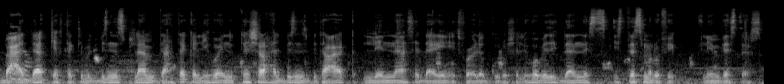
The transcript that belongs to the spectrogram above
بعد ذاك كيف تكتب ال business plan بتاعتك اللي هو إنه تشرح ال business بتاعك للناس اللي دايرين يدفعوا لك قروش اللي هو بدك ده الناس يستثمروا فيك ال investors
